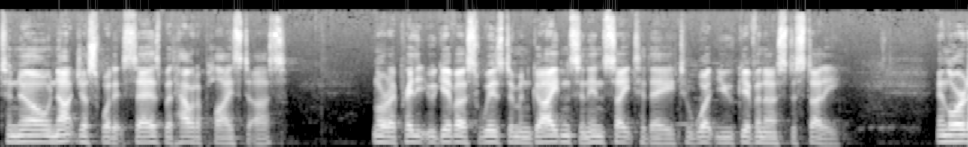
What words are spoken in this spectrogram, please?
to know not just what it says, but how it applies to us. Lord, I pray that you give us wisdom and guidance and insight today to what you've given us to study. And Lord,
